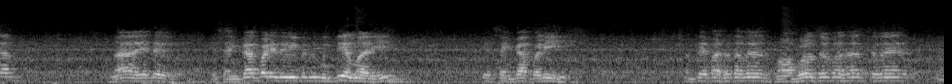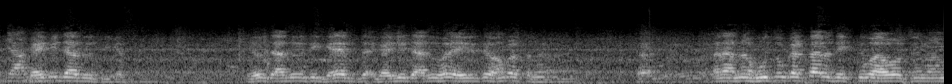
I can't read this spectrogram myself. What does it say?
એમ. ના એટલે એ શંકા પડી તો વિપરીત બુદ્ધિ અમારી એ શંકા પડી. અને તે પાછા તમે સાંભળો છો પાછા તમે ગયબી જાદુ થી કે એવું જાદુ થી ગયબી જાદુ હોય એવી રીતે સાંભળો તમે. અને અમને હું તું કરતા નથી તું આવો છું આમ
